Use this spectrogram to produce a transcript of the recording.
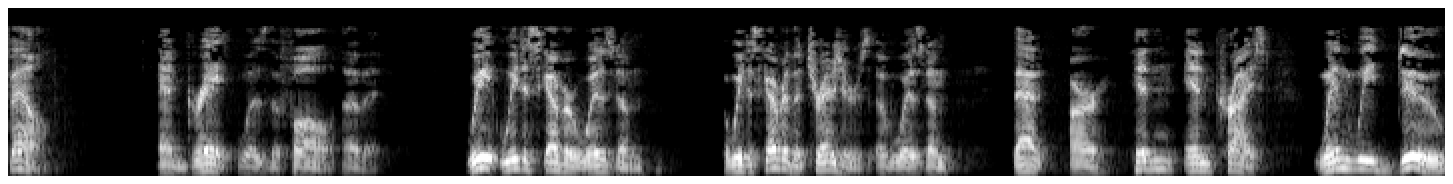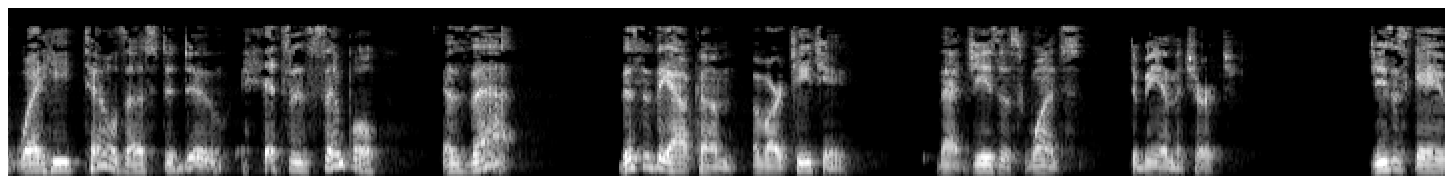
fell and great was the fall of it. We, we discover wisdom we discover the treasures of wisdom that are hidden in Christ when we do what he tells us to do. It's as simple as that. This is the outcome of our teaching that Jesus wants to be in the church. Jesus gave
